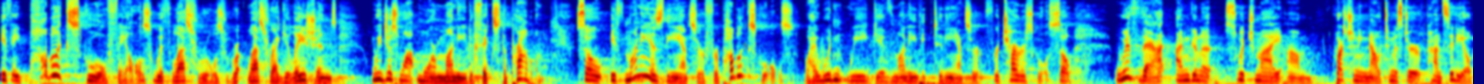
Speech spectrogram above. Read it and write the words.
if a public school fails with less rules, r- less regulations, mm-hmm. We just want more money to fix the problem. So if money is the answer for public schools, why wouldn't we give money to the answer for charter schools? So with that, I'm going to switch my um, questioning now to Mr. Pondiscio.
